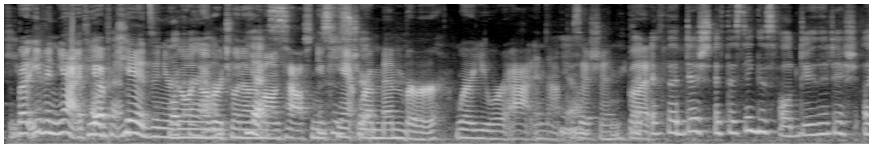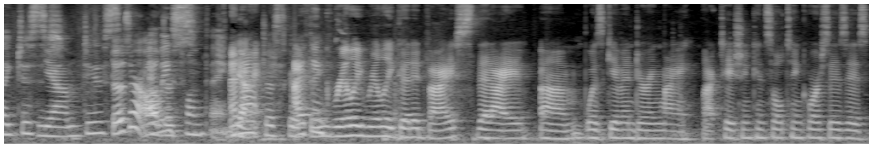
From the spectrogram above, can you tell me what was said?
Keep But even yeah, if you have kids and you're Look going over to another Yes, mom's house and you can't remember where you were at in that Yeah. position, But but if the dish, if the sink is full, do the dish. Like just Yeah. do. Those are all at least just- one thing. and Yeah, I, just good I think things. really really good advice that I um, was given during my lactation consulting courses is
